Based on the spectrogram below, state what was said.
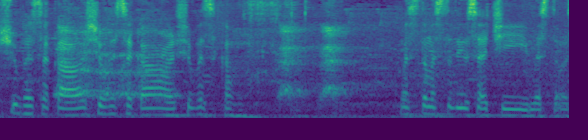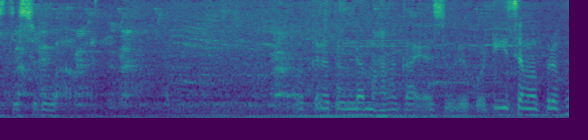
शुभ सकाळ शुभ सकाळ शुभ सकाळ. मस्त मस्त दिवसाची मस्त मस्त सुरुवात. वक्रतुंड महाकाय सूर्यकोटी समप्रभ.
